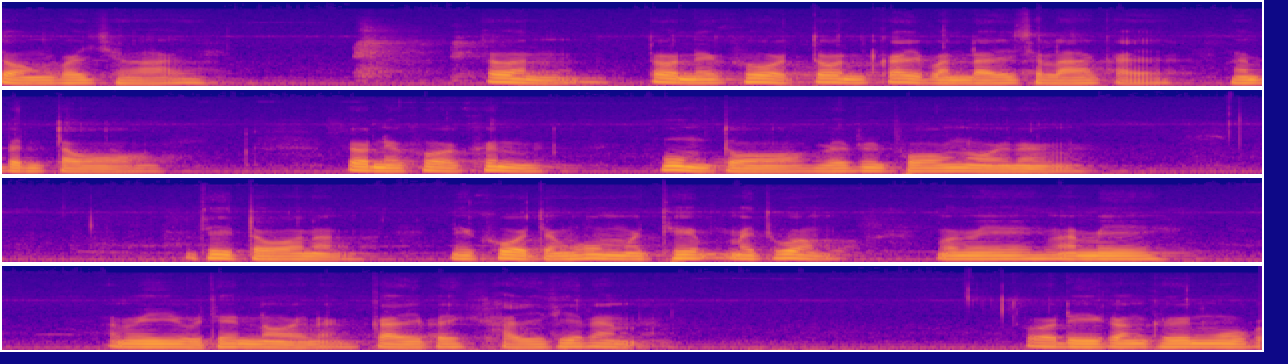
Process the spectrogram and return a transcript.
ส่องไปฉาย ต้นต้นในโคตต้นใกล้บันไดสลาไก่ มันเป็นตอต้นเนี่ยโคตขึ้นหุ้มตอไว้เป็นพองหน่อยหนึ่งที่ตอนั่นนี่โคตจังหุ้มมาเทียบไม่ท่วม มันมีมันมี มีอยู่ที่หน่อยนะไก่ไปไข่ที่นั่นก็ดีกลางคืนงูไป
